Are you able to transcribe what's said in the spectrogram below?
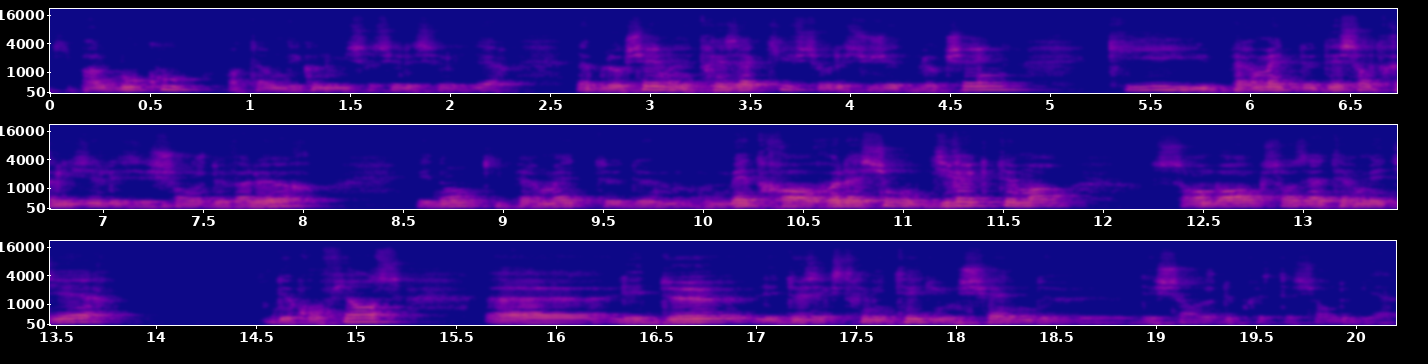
qui parle beaucoup en termes d'économie sociale et solidaire, la blockchain, on est très actif sur les sujets de blockchain qui permettent de décentraliser les échanges de valeurs et donc qui permettent de mettre en relation directement, sans banque, sans intermédiaire de confiance, euh, les deux les deux extrémités d'une chaîne d'échange de, prestations de biens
